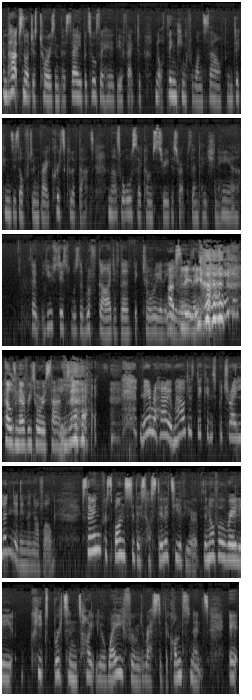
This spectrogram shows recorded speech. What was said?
And perhaps not just tourism per se, but also here the effect of not thinking for oneself. And Dickens is often very critical of that, and that's what also comes through this representation here. So Eustace was the rough guide of the Victorian era. Absolutely, held in every tourist's hand. Yes. Nearer home, how does Dickens portray London in the novel? So, in response to this hostility of Europe, the novel really keeps Britain tightly away from the rest of the continent. It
